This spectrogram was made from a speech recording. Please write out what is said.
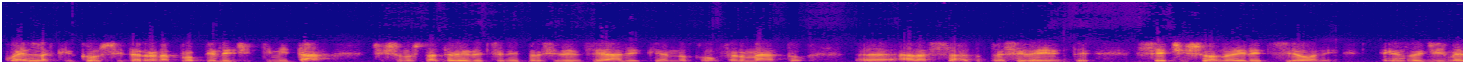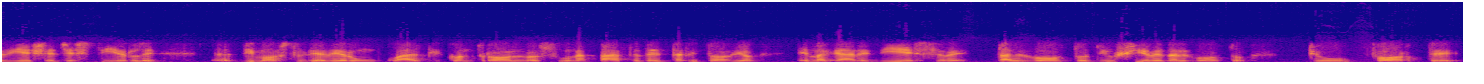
quella che considera la propria legittimità. Ci sono state le elezioni presidenziali che hanno confermato eh, al-Assad presidente, se ci sono elezioni e il regime riesce a gestirle, eh, dimostra di avere un qualche controllo su una parte del territorio e magari di essere dal voto, di uscire dal voto più forte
